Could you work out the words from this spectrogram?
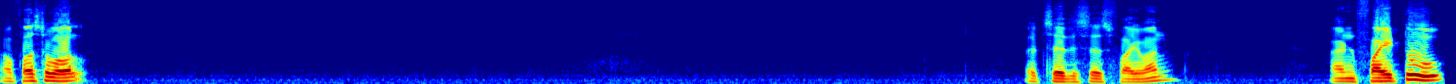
Now, first of all let us say this is phi 1 and phi 2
